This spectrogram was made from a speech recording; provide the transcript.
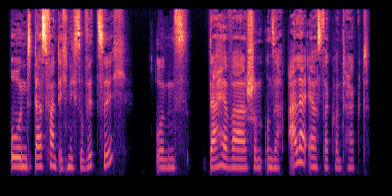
Und das fand ich nicht so witzig. Und daher war schon unser allererster Kontakt,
